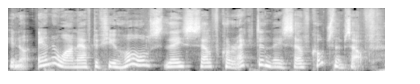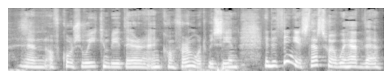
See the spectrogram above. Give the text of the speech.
You know, anyone after a few holes, they self correct and they self coach themselves. And of course, we can be there and confirm what we see. And, and the thing is, that's why we have the,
